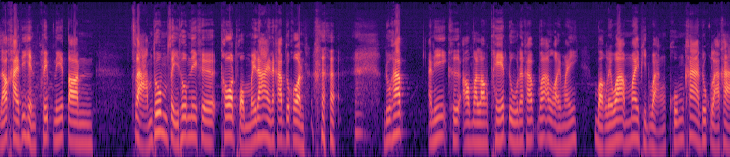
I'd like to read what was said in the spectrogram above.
แล้วใครที่เห็นคลิปนี้ตอนสามทุ่มสี่ทุ่มนี่คือ โทษผมไม่ได้นะครับ ทุกคน ดูครับ อันนี้คือเอามาลองเทสดูนะครับ ว่าอร่อยไหม บอกเลยว่าไม่ผิดหวังคุ้มค่าทุกราคา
